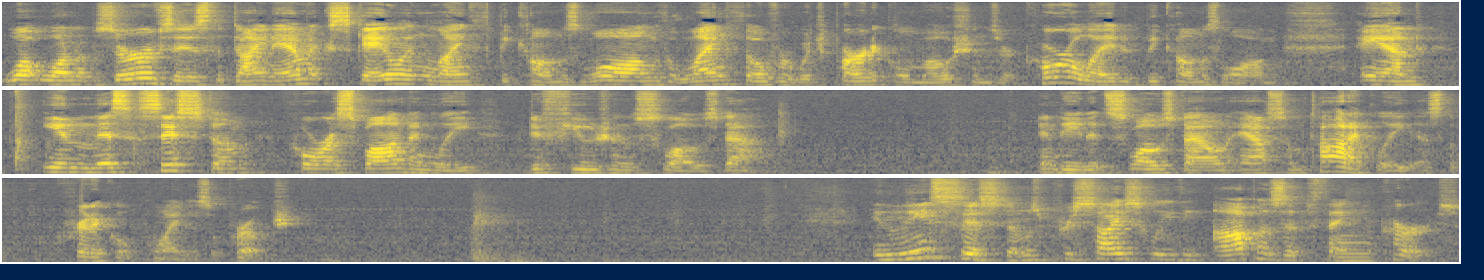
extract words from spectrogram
what one observes is the dynamic scaling length becomes long, the length over which particle motions are correlated becomes long, and in this system, correspondingly, diffusion slows down. Indeed, it slows down asymptotically as the critical point is approached. In these systems, precisely the opposite thing occurs.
